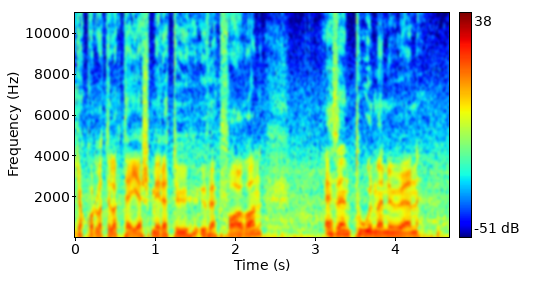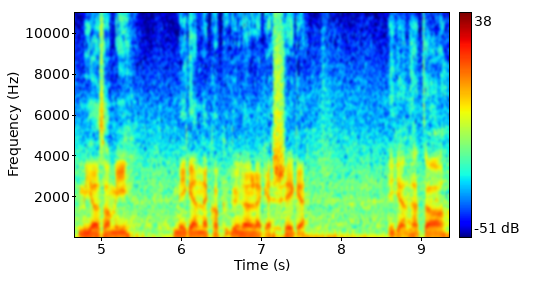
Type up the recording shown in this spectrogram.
gyakorlatilag teljes méretű üvegfal van. Ezen túlmenően mi az, ami még ennek a különlegessége? Igen, hát a,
